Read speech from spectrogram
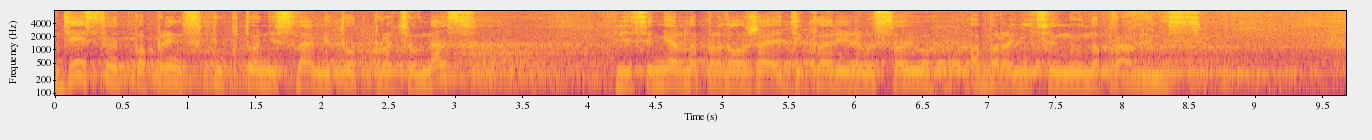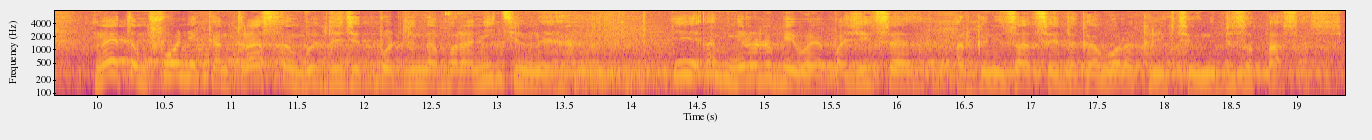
Действует по принципу «кто не с нами, тот против нас», лицемерно продолжая декларировать свою оборонительную направленность. На этом фоне контрастом выглядит подлинно оборонительная и миролюбивая позиция Организации договора коллективной безопасности.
